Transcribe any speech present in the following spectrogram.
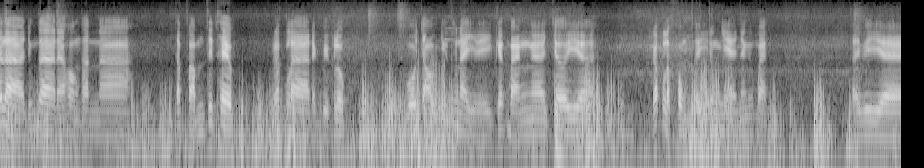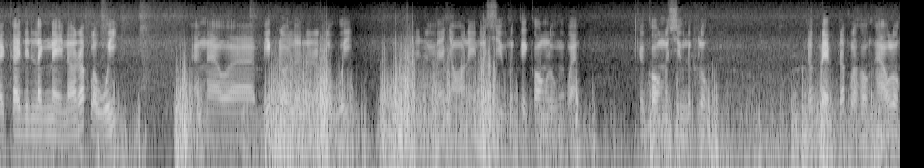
Thế là chúng ta đã hoàn thành à, tác phẩm tiếp theo. Rất là đặc biệt luôn. Vô chậu như thế này thì các bạn à, chơi à, rất là phong thủy trong nhà nha các bạn. Tại vì à, cây đinh lăng này nó rất là quý. Bạn nào à, biết rồi là nó rất là quý. Đinh đá nhỏ này nó siêu nứt cây con luôn các bạn. Cây con nó siêu nứt luôn. Rất đẹp rất là hoàn hảo luôn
